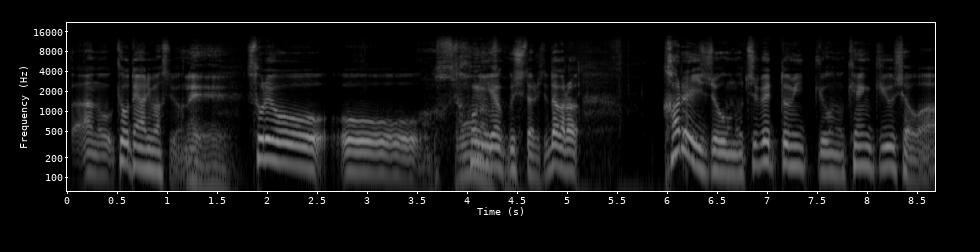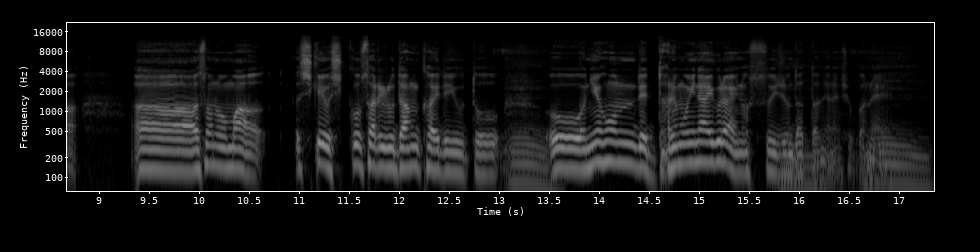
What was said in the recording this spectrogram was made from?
あの経典ありますよね、え、それを翻訳したりしてだから彼以上のチベット密教の研究者はあそのまあ死刑を執行される段階でいうと、うん、日本で誰もいないぐらいの水準だったんじゃないでしょうかね。うん。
